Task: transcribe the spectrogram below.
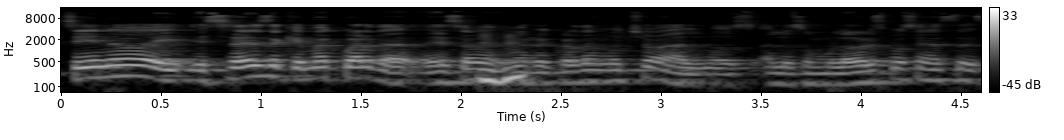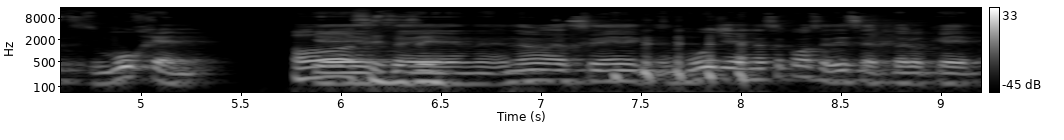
Sí, no, y ¿sabes de qué me acuerda? Eso me recuerda mucho a los, a los emuladores, ¿cómo se llama? Estos? Mugen. Oh, sí, sí, sí. Este, no, sí, Mugen, no sé cómo se dice, pero que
